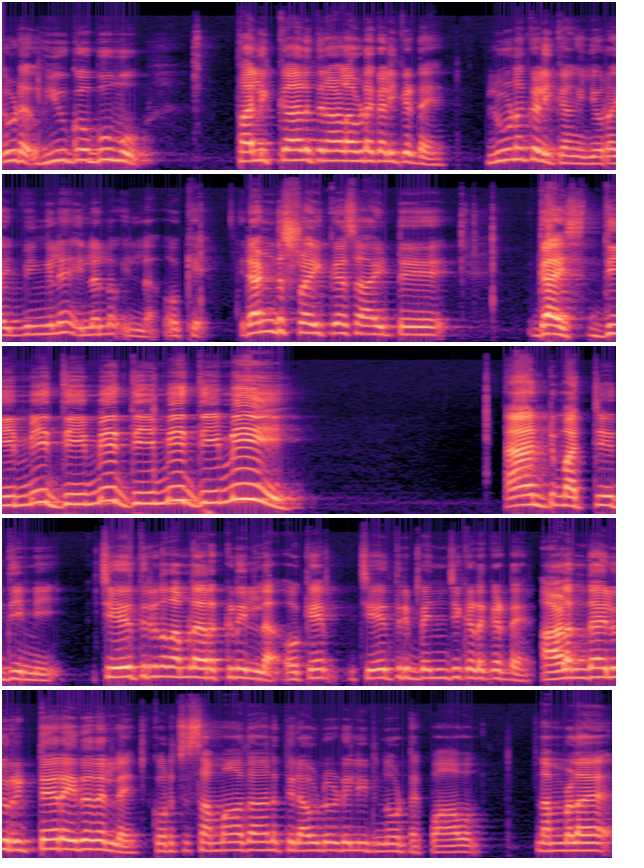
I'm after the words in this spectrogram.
ഇവിടെ ഹ്യൂഗോ ബൂമു തൽക്കാലത്തിനാൾ അവിടെ കളിക്കട്ടെ. ലൂണ കളിക്കാൻ കഴിയോ? റൈറ്റ് വിങ്ങിൽ ഇല്ലല്ലോ? ഇല്ല. ഓക്കെ രണ്ട് സ്ട്രൈക്കേഴ്സ് ആയിട്ട്. Guys Dimi Dimi Dimi Dimi and മറ്റേ ദിമി ചേത്രിനെ നമ്മൾ ഇറക്കണില്ല. ഓക്കെ ചേത്രി ബെഞ്ച് കിടക്കട്ടെ. ആളെന്തായാലും റിട്ടയർ ചെയ്തതല്ലേ? കുറച്ച് സമാധാനത്തിൽ അവിടെ ഇവിടെ ഇരുന്നോട്ടെ പാവം. നമ്മളെ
